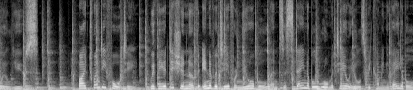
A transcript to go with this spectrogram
oil use. By 2040, with the addition of innovative renewable and sustainable raw materials becoming available,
